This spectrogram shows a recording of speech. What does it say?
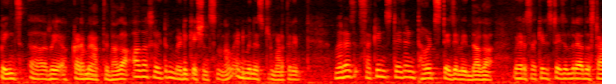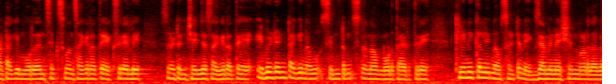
ಪೇಯ್ನ್ಸ್ ಕಡಿಮೆ ಆಗ್ತಿದ್ದಾಗ ಆಗ ಸರ್ಟನ್ ಮೆಡಿಕೇಷನ್ಸ್ನ ನಾವು ಅಡ್ಮಿನಿಸ್ಟ್ರ್ ಮಾಡ್ತೀರಿ. Versus second stage and third ಸ್ಟೇಜಲ್ಲಿ ಇದ್ದಾಗ ಬೇರೆ ಸೆಕೆಂಡ್ ಸ್ಟೇಜ್ ಅಂದರೆ ಅದು ಸ್ಟಾರ್ಟ್ ಆಗಿ ಮೋರ್ ದೆನ್ ಸಿಕ್ಸ್ ಮಂತ್ಸ್ ಆಗಿರುತ್ತೆ ಎಕ್ಸ್ರೇಲಿ ಸರ್ಟನ್ ಚೇಂಜಸ್ ಆಗಿರುತ್ತೆ ಎವಿಡೆಂಟಾಗಿ ನಾವು ಸಿಮ್ಟಮ್ಸ್ನ ನಾವು ನೋಡ್ತಾ ಇರ್ತೀರಿ. ಕ್ಲಿನಿಕಲಿ ನಾವು ಸರ್ಟನ್ ಎಕ್ಸಾಮಿನೇಷನ್ ಮಾಡಿದಾಗ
